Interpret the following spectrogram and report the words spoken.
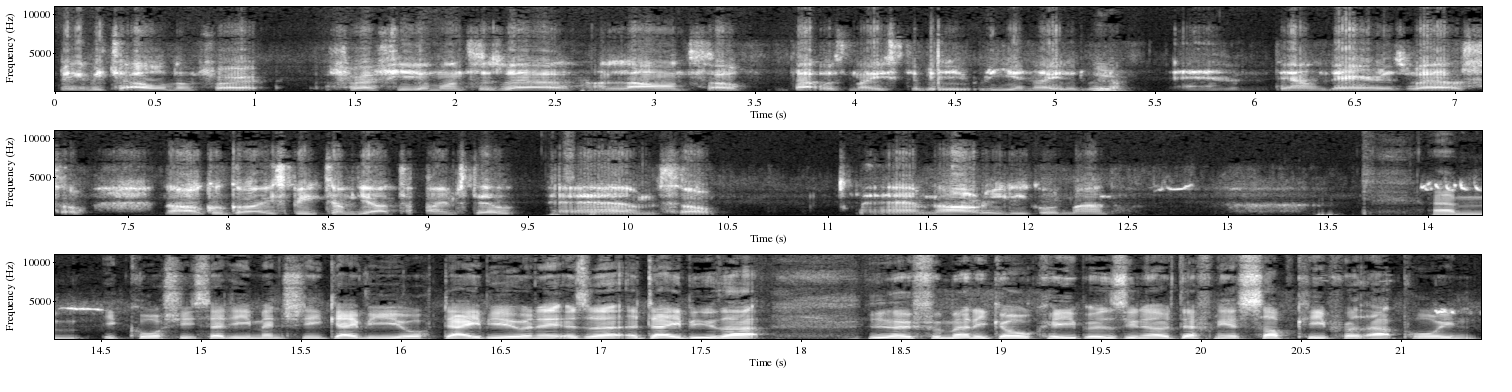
bring me to Oldham for for a few months as well on loan. So that was nice to be reunited with yeah. him um, down there as well. So no, good guy. I speak to him the odd time still. Um, so um, no, really good man. Um, of course, you said he mentioned he gave you your debut, and it was a, a debut that, you know, for many goalkeepers, you know, definitely a sub keeper at that point.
